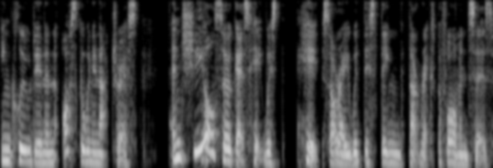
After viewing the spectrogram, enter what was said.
including an Oscar winning actress. And she also gets hit with hit, sorry, with this thing that wrecks performances.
